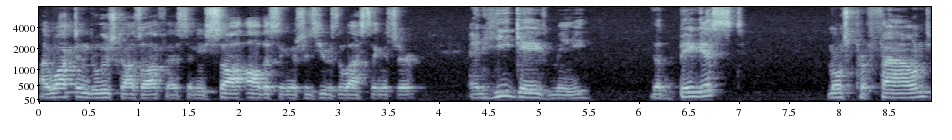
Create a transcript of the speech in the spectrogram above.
I walked into Luzhkov's office and he saw all the signatures. He was the last signature. And he gave me the biggest, most profound,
